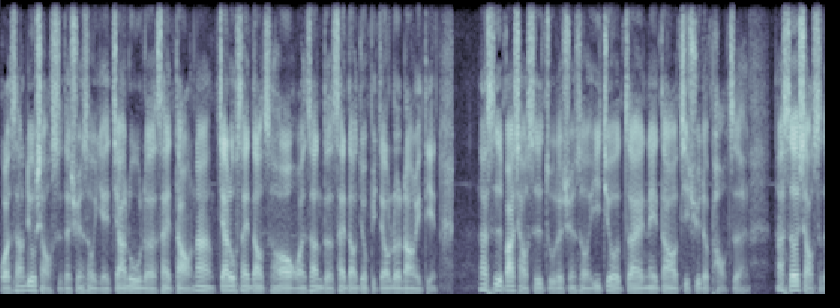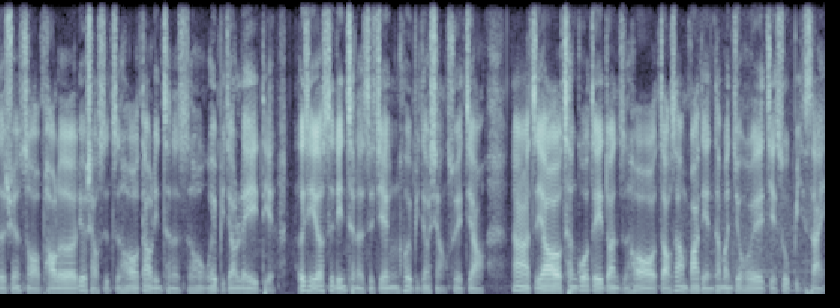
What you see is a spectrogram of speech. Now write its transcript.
晚上六小时的选手也加入了赛道。那加入赛道之后，晚上的赛道就比较热闹一点。那是八小时组的选手依旧在那道继续的跑着。那十二小时的选手跑了六小时之后，到凌晨的时候会比较累一点，而且又是凌晨的时间，会比较想睡觉。那只要撑过这一段之后，早上八点他们就会结束比赛。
